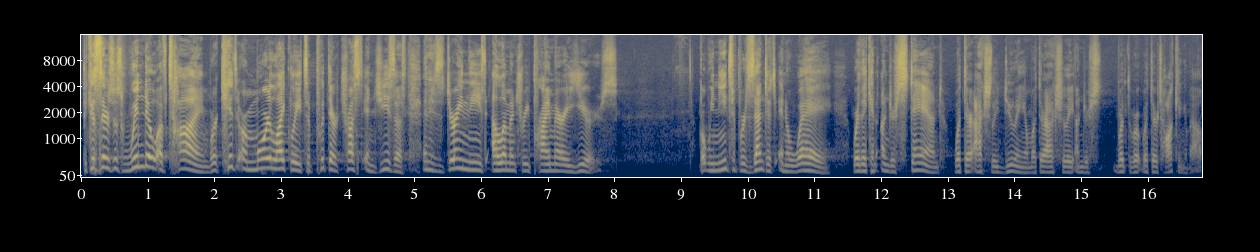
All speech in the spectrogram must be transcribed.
Because there's this window of time where kids are more likely to put their trust in Jesus, and it's during these elementary primary years. But we need to present it in a way where they can understand what they're actually doing and what they're actually under, what, what they're talking about.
